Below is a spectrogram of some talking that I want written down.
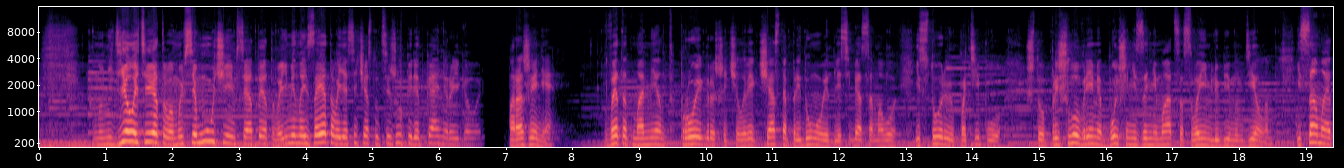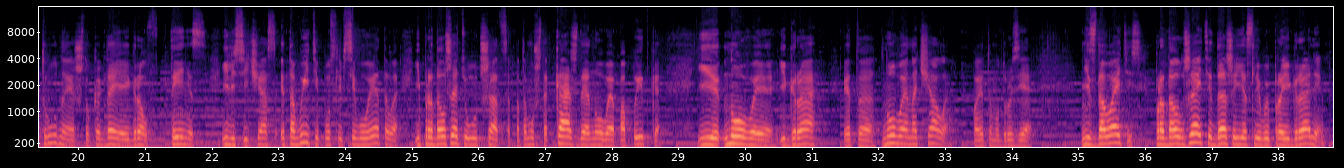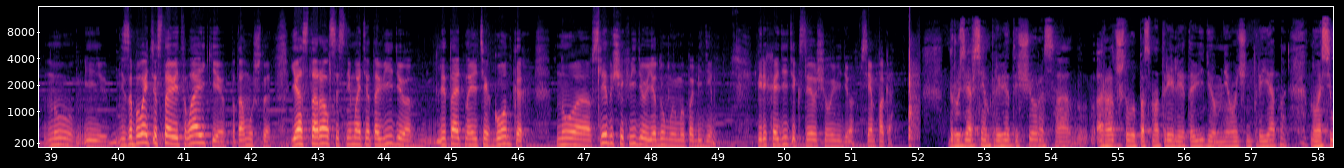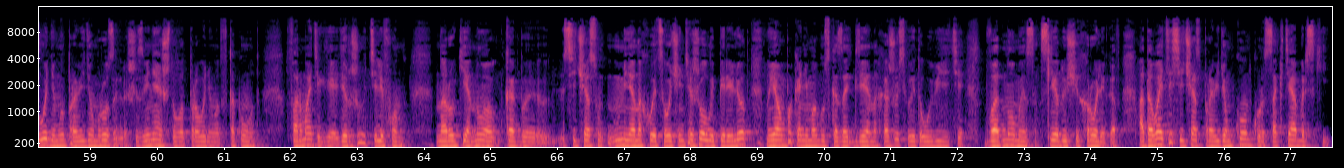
Ну не делайте этого, мы все мучаемся от этого. Именно из-за этого я сейчас тут сижу перед камерой и говорю. Поражение. В этот момент проигрыша человек часто придумывает для себя самого историю по типу, что пришло время больше не заниматься своим любимым делом. И самое трудное, что когда я играл в теннис или сейчас, это выйти после всего этого и продолжать улучшаться, потому что каждая новая попытка и новая игра – это новое начало. Поэтому, друзья, не сдавайтесь, продолжайте, даже если вы проиграли. Ну и не забывайте ставить лайки, потому что я старался снимать это видео, летать на этих гонках. Ну а в следующих видео, я думаю, мы победим. Переходите к следующему видео. Всем пока. Друзья, всем привет еще раз. А, рад, что вы посмотрели это видео, мне очень приятно. Ну а сегодня мы проведем розыгрыш. Извиняюсь, что вот проводим вот в таком вот формате, где я держу телефон на руке. Но как бы сейчас у меня находится очень тяжелый перелет, но я вам пока не могу сказать, где я нахожусь. Вы это увидите в одном из следующих роликов. А давайте сейчас проведем конкурс октябрьский.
